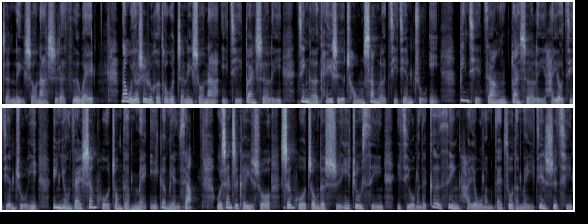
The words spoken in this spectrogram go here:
整理收纳师的思维。那我又是如何透过整理收纳以及断舍离，进而开始崇尚了极简主义，并且将断舍离还有极简主义运用在生活中的每一个面向？我甚至可以说，生活中的食衣住行，以及我们的个性，还有我们在做的每一件事情，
